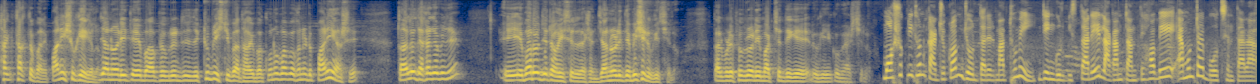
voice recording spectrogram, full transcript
থাক- থাকতে পারে পানি শুকিয়ে গেল। জানুয়ারিতে বা ফেব্রুয়ারিতে যদি একটু বৃষ্টিপাত হয় বা কোনোভাবে ওখানে একটু পানি আসে তাহলে দেখা যাবে যে এই এবারও যেটা হয়েছিল দেখেন জানুয়ারিতে বেশি রুগী ছিল। তারপরে ফেব্রুয়ারি মার্চের দিকে রুগী কমে আসছিল। মশক নিধন কার্যক্রম জোরদারের মাধ্যমেই ডেঙ্গুর বিস্তারে লাগাম টানতে হবে এমনটাই বলছেন তারা।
